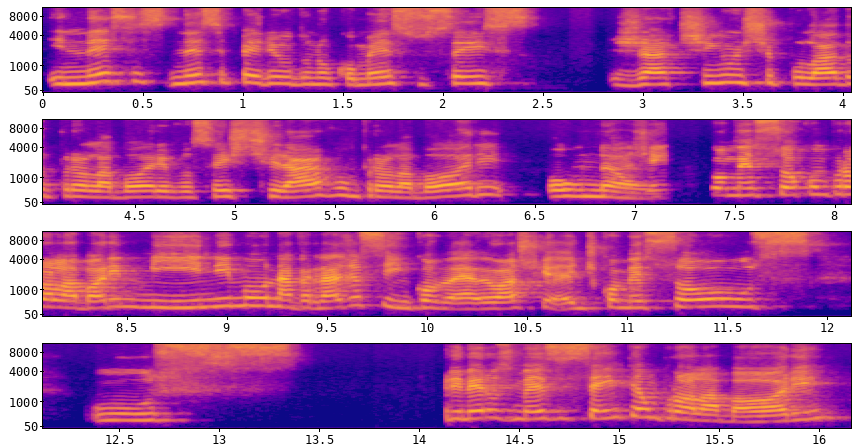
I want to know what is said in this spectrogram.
E nesse, nesse período no começo, vocês já tinham estipulado o Prolabore, vocês tiravam Prolabore ou não? A gente começou com Prolabore mínimo. Na verdade, assim, eu acho que a gente começou os, os primeiros meses sem ter um Prolabore.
